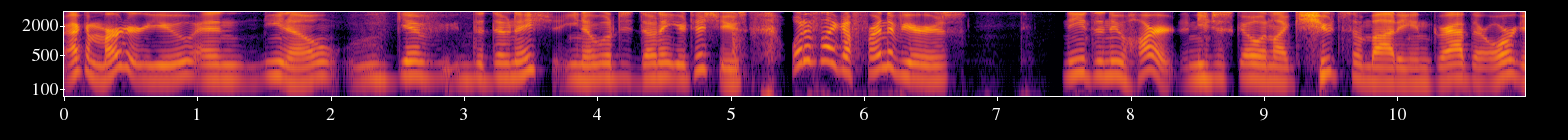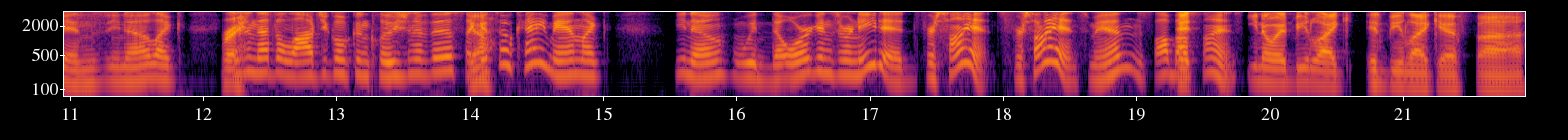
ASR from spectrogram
I can murder you and, you know, give the donation, you know, we'll just donate your tissues. What if like a friend of yours needs a new heart and you just go and like shoot somebody and grab their organs, you know, like Right. isn't that the logical conclusion of this? Like Yeah. it's okay, man, like you know, we, the organs were needed for science, for science, man. It's all about It- science. You know, it'd be like it'd be like if uh,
